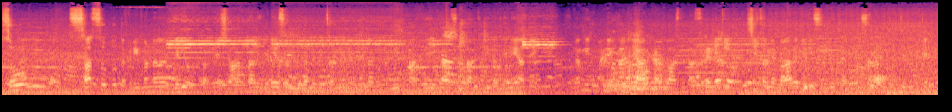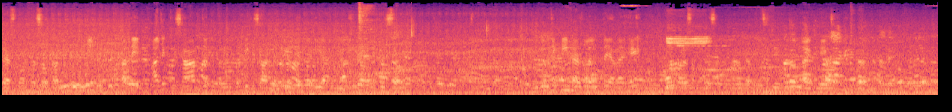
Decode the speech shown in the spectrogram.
ਸੋ 700 ਤੋਂ ਤਕਰੀਬਨ ਜਿਹੜੇ ਉੱਪਰ ਨੇ ਸ਼ਹਾਦਤਾਂ ਨੇ ਜਿਹੜੇ ਇਸ ਦੇ ਵਿੱਚ ਆਈਆਂ ਨੇ, ਉਹਨਾਂ ਨੂੰ ਉਮੀਦ ਕਰਦੇ ਹਾਂ ਕਿ ਸ਼ਰਧਾਂਜਲੀ ਦਿੰਦੇ ਨੇ ਅਤੇ ਨਵੀਂ ਰੂਪਰੇਖਾ ਤਿਆਰ ਕਰਨ ਵਾਸਤੇ ਦੱਸ ਰਹੇ ਨੇ ਕਿ ਕੁਝ ਹੀ ਸਮੇਂ ਬਾਅਦ ਜਿਹੜੀ ਸੰਯੁਕਤ ਕਿਸਾਨ ਜਿਹੜੀ ਪ੍ਰੈਸ ਕਾਨਫਰੰਸ ਉਹ ਕੱਲ੍ਹ ਹੋਵੇਗੀ ਅਤੇ ਅੱਜ ਕਿਸਾਨ ਜਥੇਬੰਦੀ ਵੱਡੀ ਕਿਸਾਨ ਜਥੇਬੰਦੀ ਜਿਹੜੀ ਅੱਜ ਕੁਝ ਸਮੇਂ ਉਹਦੇ ਵਿੱਚ ਕੀ ਫੈਸਲਾ ਲਿੱਤਾ ਜਾਂਦਾ ਹੈ ਆਉਣ ਸਮੇਂ ਦੇ ਵਿੱਚ ਤੁਸੀਂ ਦੇਖ ਰਹੇ ਲਾਈਵ ਦੇਖ ਸਕਦੇ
